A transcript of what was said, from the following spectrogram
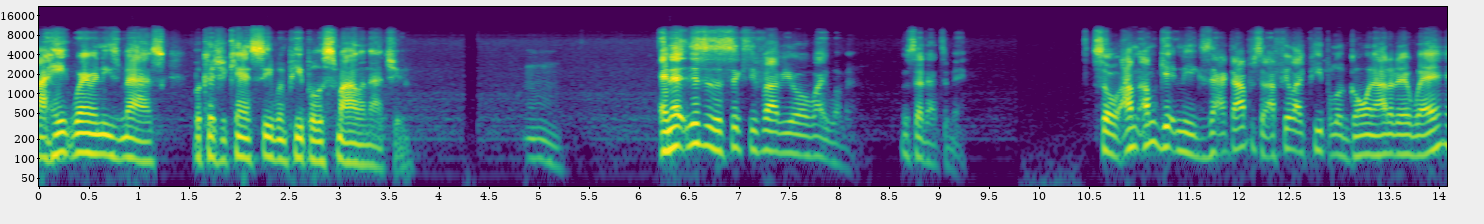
I hate wearing these masks because you can't see when people are smiling at you. Mm. And that, this is a 65 year old white woman who said that to me. So I'm, I'm getting the exact opposite. I feel like people are going out of their way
